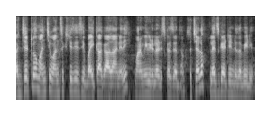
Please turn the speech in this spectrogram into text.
బడ్జెట్లో మంచి వన్ సిక్స్టీ సీసీ బైకా కాదా అనేది మనం ఈ వీడియోలో డిస్కస్ చేద్దాం. సో చలో let's get into the video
